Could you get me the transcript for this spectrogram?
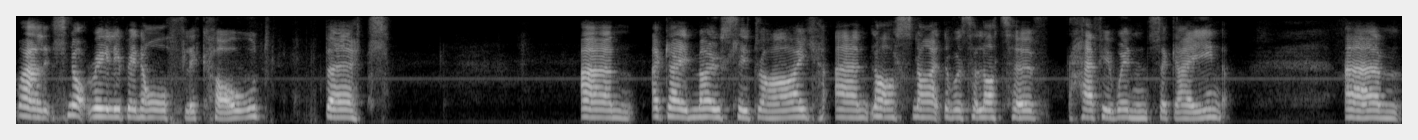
well, it's not really been awfully cold, but um, again, mostly dry. And last night there was a lot of heavy winds again um,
